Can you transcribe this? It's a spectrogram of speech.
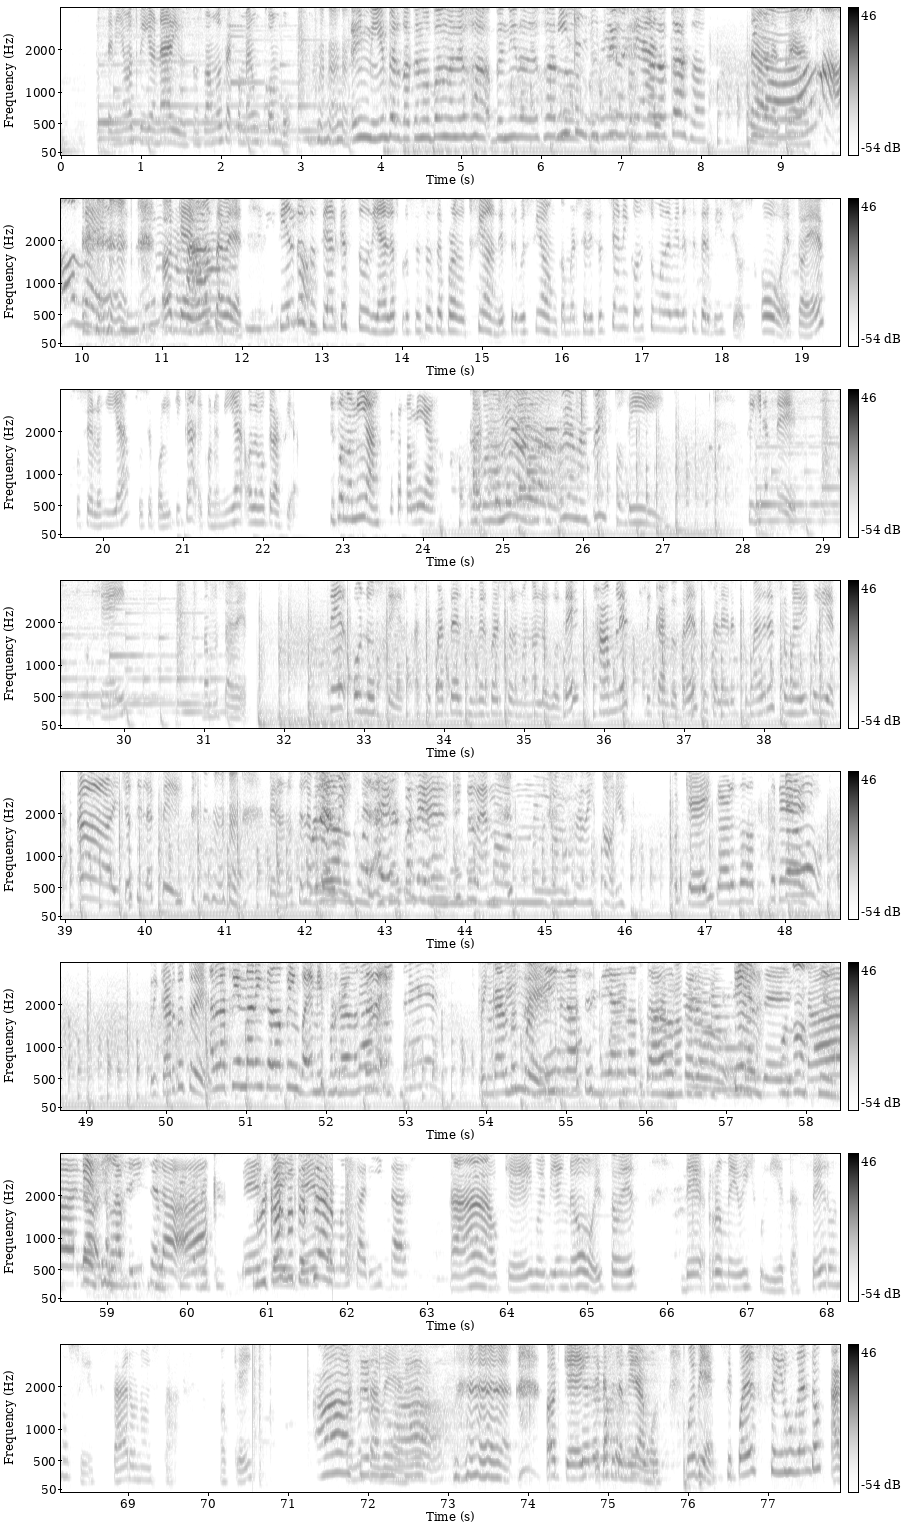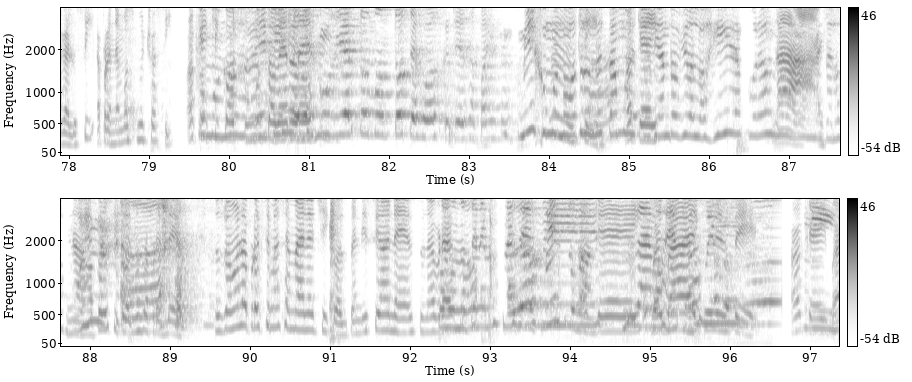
Seríamos millonarios. Nos vamos a comer un combo. Ey, mi, ¿verdad que nos van a dejar, venir a dejar Dice los el dinero es pisos real. a la casa? No, Ok, vamos a ver. Ciencia social que estudia los procesos de producción, distribución, comercialización y consumo de bienes y servicios. O esto es sociología, sociopolítica, economía o democracia. Economía. Economía. Economía, en el pisto. Sí. Siguiente. Ok. Vamos a ver. Ser o no ser hace parte del primer verso del monólogo de Hamlet, Ricardo III, Los Alegres Comadres, Romeo y Julieta. Ay, yo sí la sé. Pero no se la voy a decir. hacer, hacer ¿Cuál parte es? del de- no, no, yo no sé de historia. Ok. Ricardo 3. Ricardo III. A la tienda Marín quedó pingüemi porque no sé de esto. Ricardo 3. Sí, no sé si han notado, pero... Esa es la la A. Ricardo tercero. Mascaritas. Ah, ok, muy bien. No, esto es de Romeo y Julieta. Ser o no ser, estar o no estar. Ok. Ah, Vamos sí, a ver. Ah, ok, ya casi terminamos. Muy bien, si puedes seguir jugando, hágalo, sí, aprendemos mucho así. Ok, ¿Cómo chicos, no? un gusto Pipi, he verles. descubierto un montón de juegos que tiene esa página. Mi, como Mm, nosotros sí. no estamos Ok. estudiando biología, por eso no Ay, no, pero sí podemos Ah. aprender. Nos vemos la próxima semana, chicos. Bendiciones, un Como abrazo. no tenemos clase de Adiós, cuento, va. Ok, bye bye, cuídense. Ok, bye.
